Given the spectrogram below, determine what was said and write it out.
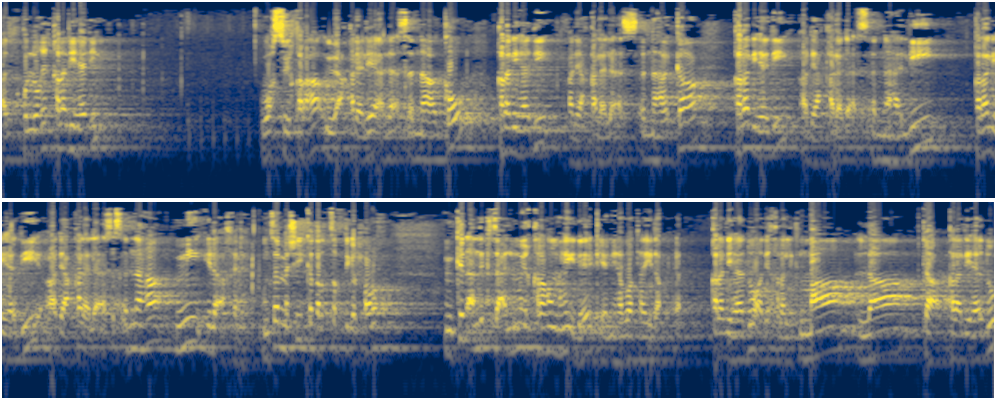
غادي تقول له غير قرأ لي هذه. وخصو يقراها ويعقل عليها على أساس أنها كو قرأ لي هذه غادي يعقل على أساس أنها كا قرأ لي هذه غادي يعقل على أساس أنها لي قرأ لي هذه غادي يعقل على أساس أنها مي إلى آخره. وانت ماشي كترتب ديك الحروف يمكن انك تعلمو يقرأهم هيداك يعني هبط هيدا. قرأ لي هادو غادي يقرأ لك ما لا كا. قرأ لي هادو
